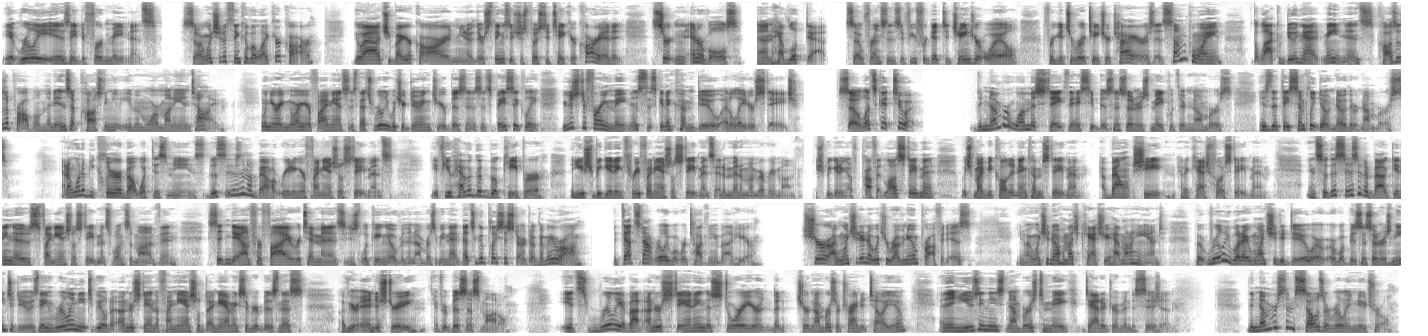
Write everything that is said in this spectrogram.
It really is a deferred maintenance. So I want you to think of it like your car. You go out, you buy your car, and you know there's things that you're supposed to take your car in at certain intervals and have looked at. So, for instance, if you forget to change your oil, forget to rotate your tires, at some point, the lack of doing that maintenance causes a problem that ends up costing you even more money and time. When you're ignoring your finances, that's really what you're doing to your business. It's basically you're just deferring maintenance that's going to come due at a later stage. So let's get to it. The number one mistake that I see business owners make with their numbers is that they simply don't know their numbers. And I want to be clear about what this means. This isn't about reading your financial statements. If you have a good bookkeeper, then you should be getting three financial statements at a minimum every month. You should be getting a profit and loss statement, which might be called an income statement, a balance sheet, and a cash flow statement. And so this isn't about getting those financial statements once a month and sitting down for five or 10 minutes and just looking over the numbers. I mean, that, that's a good place to start, don't get me wrong. But that's not really what we're talking about here. Sure, I want you to know what your revenue and profit is. You know, I want you to know how much cash you have on hand. But really, what I want you to do, or, or, what business owners need to do, is they really need to be able to understand the financial dynamics of your business, of your industry, of your business model. It's really about understanding the story or that your numbers are trying to tell you, and then using these numbers to make data driven decision. The numbers themselves are really neutral.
